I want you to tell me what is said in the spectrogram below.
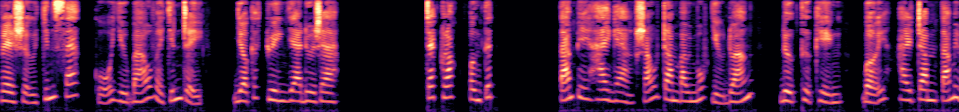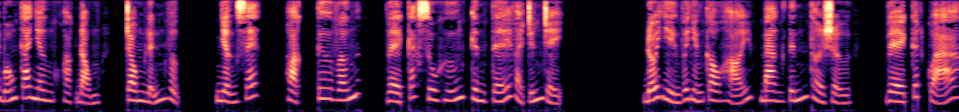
về sự chính xác của dự báo về chính trị do các chuyên gia đưa ra. Tetlock phân tích 82.631 dự đoán được thực hiện bởi 284 cá nhân hoạt động trong lĩnh vực nhận xét hoặc tư vấn về các xu hướng kinh tế và chính trị. Đối diện với những câu hỏi mang tính thời sự về kết quả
